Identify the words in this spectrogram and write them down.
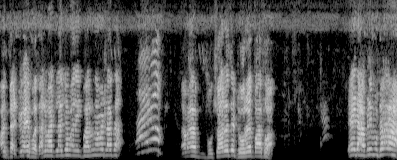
આ ઝડપી વધારે વાટ લાગ્યો મારે એક ભારું ના વાટ લાગતા. હારો. હવે ભૂસારે છે ઢોરે પાછો. એ ડાબડી મુઠા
